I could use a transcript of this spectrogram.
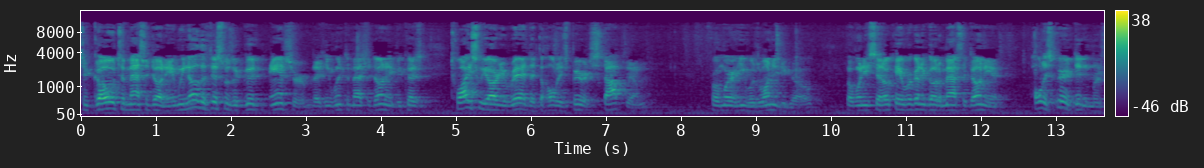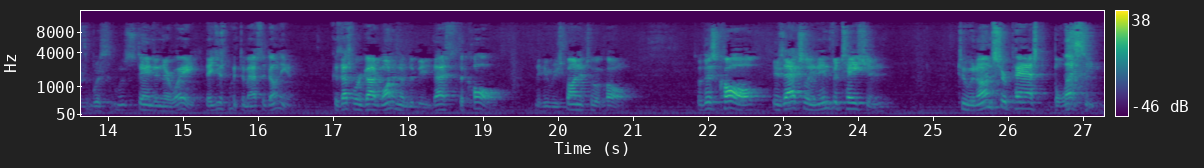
to go to Macedonia, and we know that this was a good answer that he went to Macedonia because twice we already read that the Holy Spirit stopped him from where he was wanting to go. But when he said, okay, we're going to go to Macedonia, Holy Spirit didn't stand in their way. They just went to Macedonia because that's where God wanted them to be. That's the call. That he responded to a call. So this call is actually an invitation to an unsurpassed blessing.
